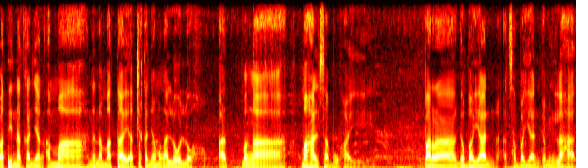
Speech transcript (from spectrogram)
pati na kanyang ama na namatay at sa kanyang mga lolo at mga mahal sa buhay para gabayan at sabayan kaming lahat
